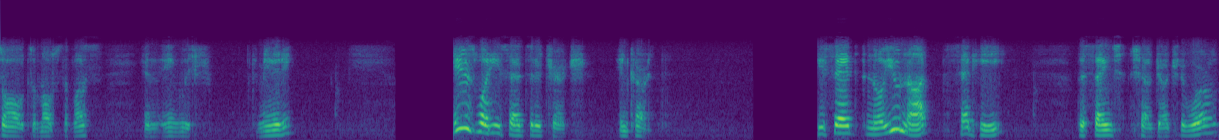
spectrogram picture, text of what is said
Saul to most of us in the English community. Here's what he said to the church in Corinth. He said, Know you not, said he, the saints shall judge the world?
